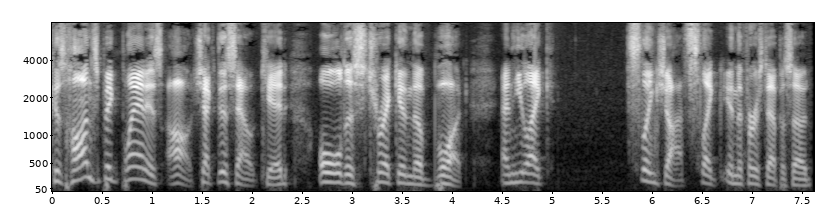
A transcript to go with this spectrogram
because Han's big plan is, oh, check this out, kid. Oldest trick in the book. And he like slingshots, like in the first episode.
